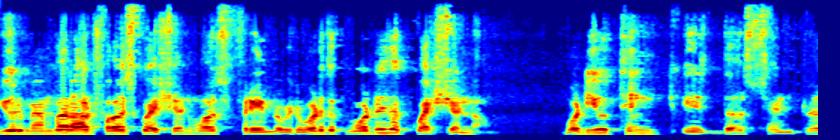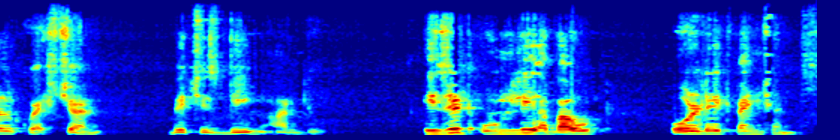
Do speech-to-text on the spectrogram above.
you remember our first question was framed. What is the what is the question now? What do you think is the central question which is being argued? Is it only about old age pensions?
